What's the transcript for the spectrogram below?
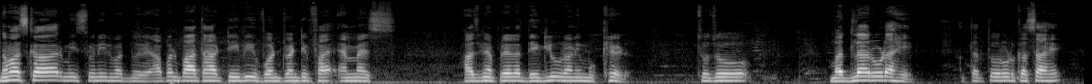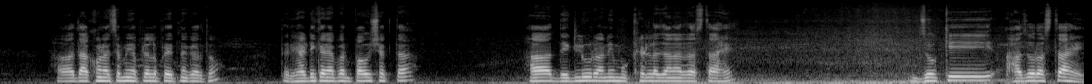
नमस्कार मी सुनील मदनुरे. आपण पाहत आहात T V one twenty five M S. आज मी आपल्याला देगलूर आणि मुखेड तो जो मधला रोड आहे तर तो रोड कसा आहे हा दाखवण्याचा मी आपल्याला प्रयत्न करतो. तर ह्या ठिकाणी आपण पाहू शकता हा देगलूर आणि मुखेडला जाणारा रस्ता आहे. जो की हा जो रस्ता आहे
